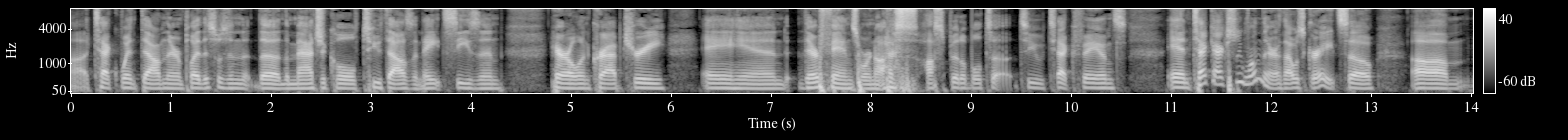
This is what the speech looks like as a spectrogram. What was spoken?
Uh, Tech went down there and played. This was in the, the, the magical 2008 season. Harrell and Crabtree and their fans were not as hospitable to to Tech fans. And Tech actually won there. That was great. So um,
